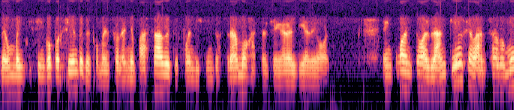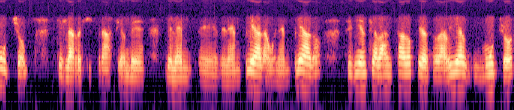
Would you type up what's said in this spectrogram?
de un 25% que comenzó el año pasado y que fue en distintos tramos hasta llegar al día de hoy. En cuanto al blanqueo, se ha avanzado mucho, que es la registración de, de, la, em, eh, de la empleada o el empleado. Si bien se ha avanzado, queda todavía muchos,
